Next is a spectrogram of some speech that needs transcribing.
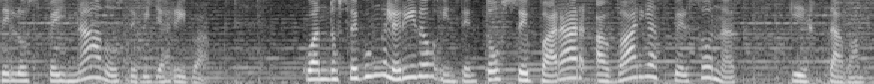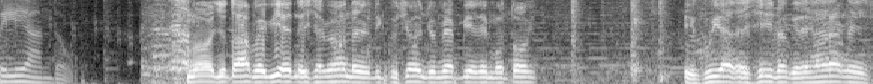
de Los Peinados de Villarriba, cuando según el herido intentó separar a varias personas que estaban peleando. No, yo estaba bebiendo y se me de discusión, yo me pie del motor y fui a decirle que dejaran eso.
